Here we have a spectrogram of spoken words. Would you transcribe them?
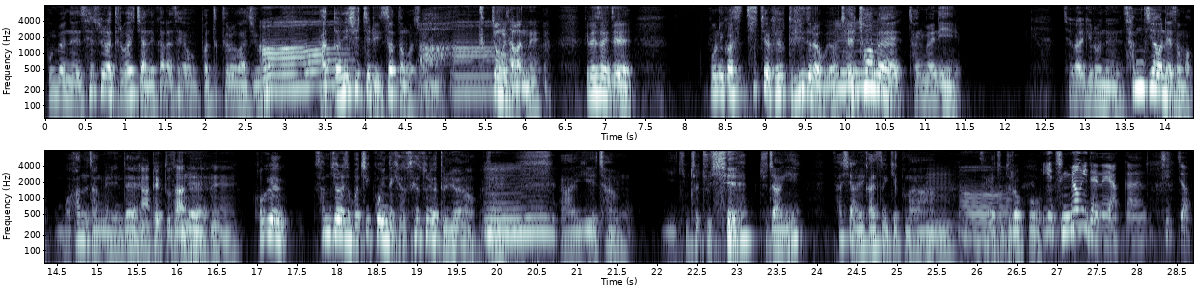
보면은 새소리가 들어가 있지 않을까라는 생각이 번뜩 들어가지고 아. 봤더니 실제로 있었던 거죠. 아. 특종을 잡았네. 그래서 이제 보니까 실제로 계속 들리더라고요. 제일 음. 처음에 장면이 제가 알기로는 삼지연에서 막 뭐 하는 장면인데 아 백두산. 예. 네. 거기 삼지연에서 뭐 찍고 있는데 계속 새소리가 들려요. 그래서 음. 아 이게 참 이 김철출 씨의 주장이 사실 아닐 가능성이 있겠구나 음. 어. 생각이 좀 들었고 이게 증명이 되네, 약간. 직접.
